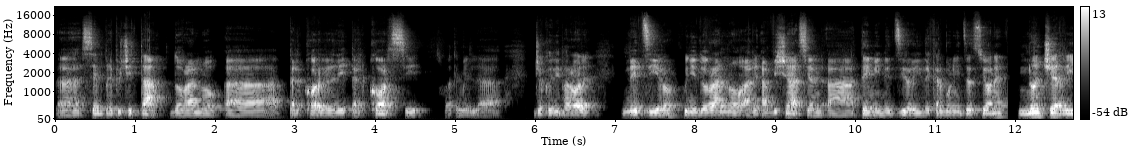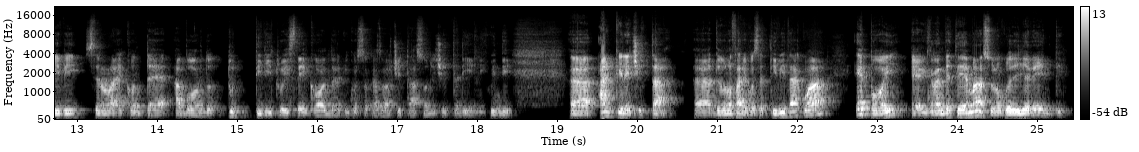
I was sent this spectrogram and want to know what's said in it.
eh, sempre più città dovranno eh, percorrere dei percorsi, scusatemi il gioco di parole, net zero, quindi dovranno avvicinarsi a, a, temi net zero di decarbonizzazione, non ci arrivi se non hai con te a bordo tutti i tuoi stakeholder, in questo caso la città sono i cittadini, quindi eh, anche le città eh, devono fare questa attività qua e poi eh, il grande tema sono quelli degli eventi.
